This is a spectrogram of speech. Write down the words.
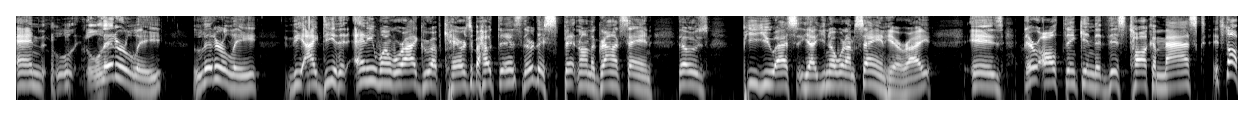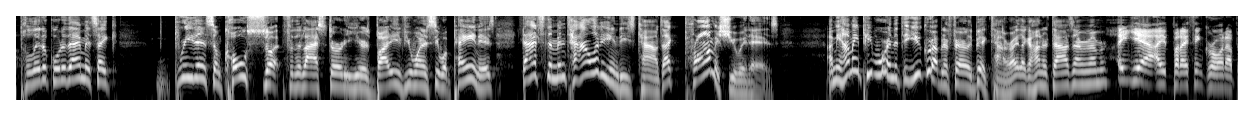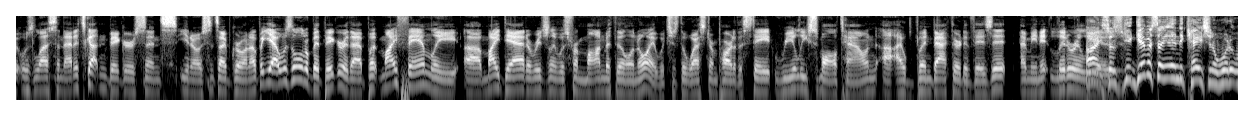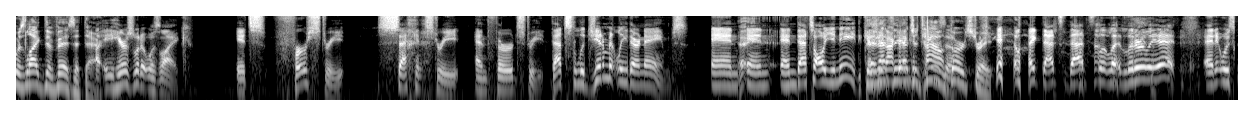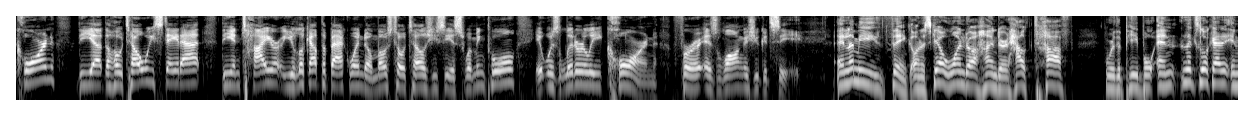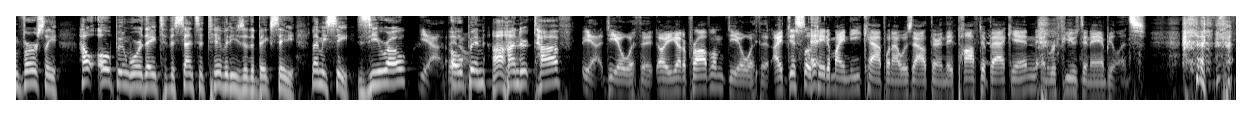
And l- literally, literally, the idea that anyone where I grew up cares about this, they're just spitting on the ground saying those PUS, yeah, you know what I'm saying here, right? Is they're all thinking that this talk of masks, it's not political to them. It's like breathe in some coal soot for the last 30 years, buddy, if you want to see what pain is. That's the mentality in these towns. I promise you it is. I mean, how many people were in the? You grew up in a fairly big town, right? Like hundred thousand, I remember. Uh, yeah, I, but I think growing up it was less than that. It's gotten bigger since you know since I've grown up. But yeah, it was a little bit bigger that. But my family, uh, my dad originally was from Monmouth, Illinois, which is the western part of the state. Really small town. Uh, I've been back there to visit. I mean, it literally. All right, is, so g- give us an indication of what it was like to visit there. Uh, here's what it was like. It's First Street, Second Street, and Third Street. That's legitimately their names. And and and that's all you need because you're that's not the going edge to of town, them. Third Street. Yeah, like that's that's literally it. And it was corn. The uh, the hotel we stayed at, the entire you look out the back window. Most hotels you see a swimming pool. It was literally corn for as long as you could see. And let me think on a scale of one to 100, how tough were the people? And let's look at it inversely. How open were they to the sensitivities of the big city? Let me see. Zero? Yeah, Open? A 100 tough? Yeah, deal with it. Oh, you got a problem? Deal with it. I dislocated my kneecap when I was out there, and they popped it back in and refused an ambulance.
